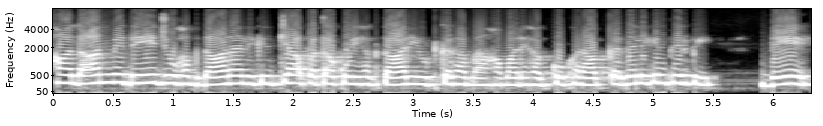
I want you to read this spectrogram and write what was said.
खानदान में दें जो हकदार हैं, लेकिन क्या पता कोई हकदार ही उठकर हम, हमारे हक को खराब कर दे, लेकिन फिर भी दें,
